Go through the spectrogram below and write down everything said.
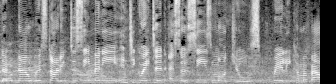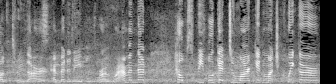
that now we're starting to see many integrated SoCs modules really come about through our Mbed Enable program, and that helps people get to market much quicker,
